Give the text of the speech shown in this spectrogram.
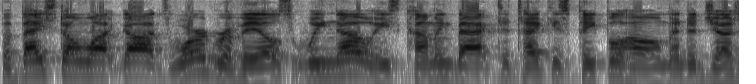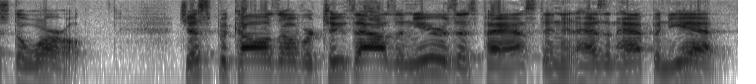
but based on what God's Word reveals, we know He's coming back to take His people home and to judge the world. Just because over 2,000 years has passed and it hasn't happened yet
